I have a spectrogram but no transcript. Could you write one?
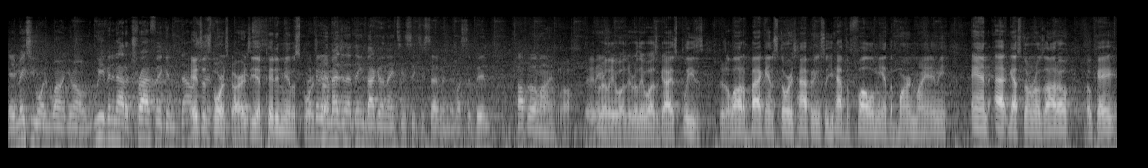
It makes you want, you know, weave in and out of traffic and down. It's a sports car. It's, it's the epitome of a sports car. I can imagine that thing back in the 1967. It must have been top of the line. Oh, it Amazing. really was. It really was. Guys, please, there's a lot of back end stories happening, so you have to follow me at the Barn Miami and at Gaston Rossato, okay?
